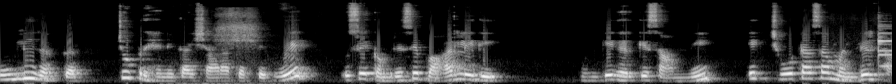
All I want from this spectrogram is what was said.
उंगली रखकर चुप रहने का इशारा करते हुए उसे कमरे से बाहर ले गई। उनके घर के सामने एक छोटा सा मंदिर था।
